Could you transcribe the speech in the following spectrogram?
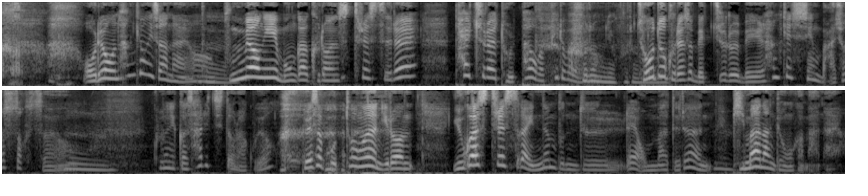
아, 어려운 환경이잖아요. 네. 분명히 뭔가 그런 스트레스를 탈출할 돌파구가 필요해요. 그럼요, 그럼요. 저도 그래서 맥주를 매일 한 캔씩 마셨었어요. 음. 그러니까 살이 찌더라고요. 그래서 보통은 이런 육아 스트레스가 있는 분들의 엄마들은 음. 비만한 경우가 많아요.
